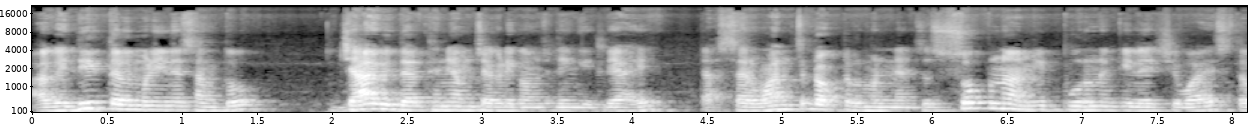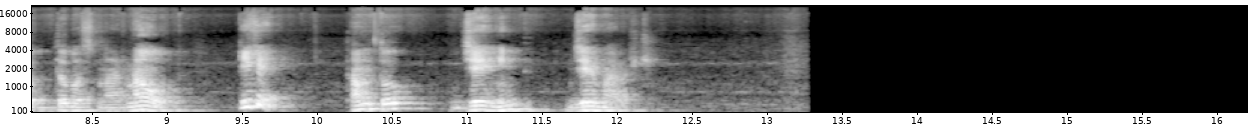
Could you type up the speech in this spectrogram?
अगदी तळमळीने सांगतो ज्या विद्यार्थ्यांनी आमच्याकडे काउन्सिलिंग घेतली आहे त्या सर्वांचं डॉक्टर म्हणण्याचं स्वप्न आम्ही पूर्ण केल्याशिवाय स्तब्ध बसणार नाहोत. ठीक आहे? थांबतो. जय हिंद. जय महाराष्ट्र.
